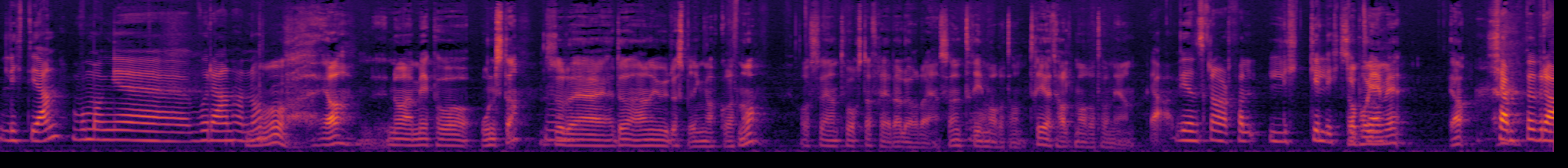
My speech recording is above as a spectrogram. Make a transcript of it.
litt igjen. Hvor mange Hvor er han her nå? nå? ja, nå er vi på onsdag, så det, da er han ute og springer akkurat nå. Og så er han torsdag, fredag, lørdag igjen. Så er han tre maraton. Tre og et halvt maraton igjen. Ja, Vi ønsker han i hvert fall lykke, lykke Så på Jimmy. Ja. Kjempebra.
